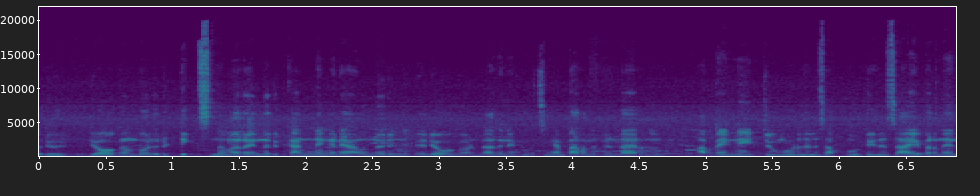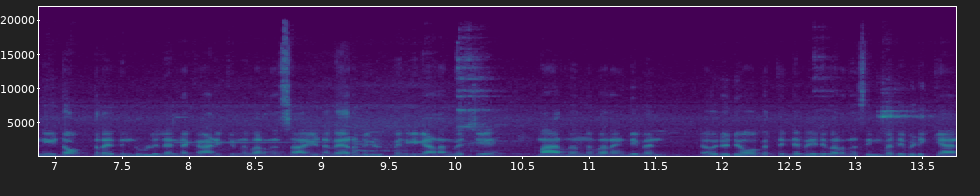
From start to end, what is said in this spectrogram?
ഒരു രോഗം പോലെ ഒരു ടിക്സ് എന്ന് പറയുന്ന ഒരു കണ്ണിങ്ങനെ ആവുന്ന ഒരു രോഗമുണ്ട്. അതിനെക്കുറിച്ച് ഞാൻ പറഞ്ഞിട്ടുണ്ടായിരുന്നു. അപ്പൊ എന്നെ ഏറ്റവും കൂടുതൽ സപ്പോർട്ട് ചെയ്ത് സായി പറഞ്ഞ നീ ഡോക്ടറെ ഇതിന്റെ ഉള്ളിൽ എന്നെ കാണിക്കുന്നു പറഞ്ഞ സായിയുടെ വേറൊരു ഗ്രൂപ്പ് എനിക്ക് കാണാൻ പറ്റിയേ മാറുന്നെന്ന് പറയേണ്ട ഇവൻ ഒരു രോഗത്തിന്റെ പേര് പറഞ്ഞ് സിമ്പതി പിടിക്കാൻ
